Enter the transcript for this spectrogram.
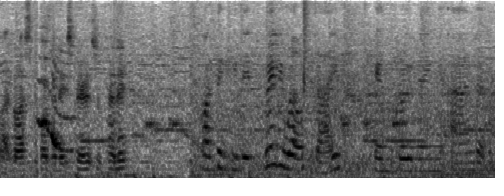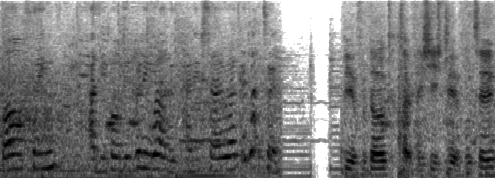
Like, nice bonding experience with Penny. I think he did really well today in the grooming and at the bathing, and he bonded really well with Penny, so uh, good luck to him. Beautiful dog. Hopefully she's beautiful too.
